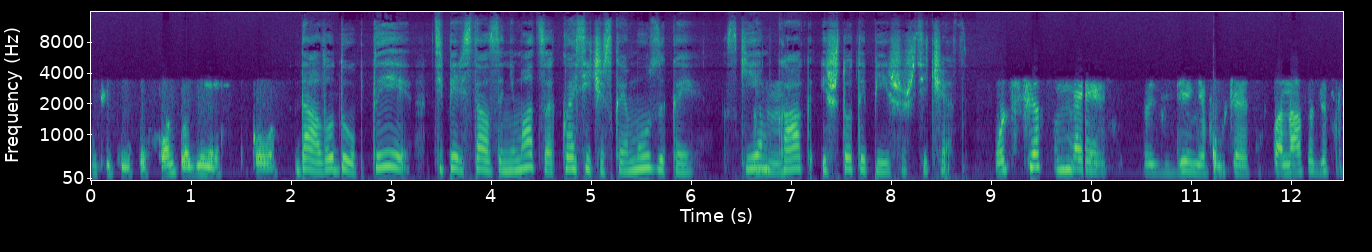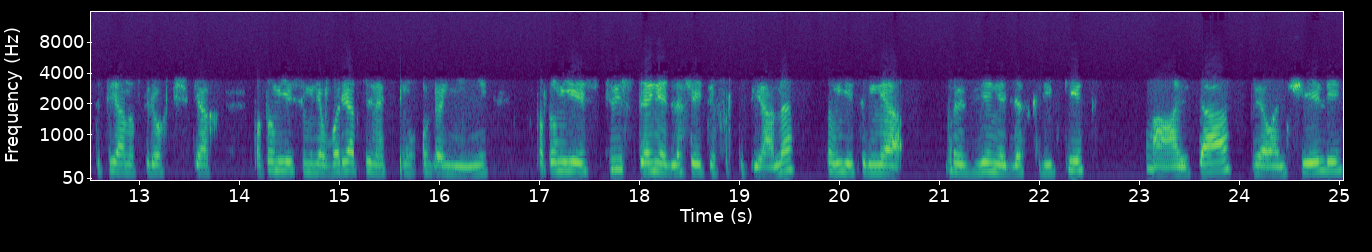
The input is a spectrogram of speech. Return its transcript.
учительницу, фонд Владимира Салтыкова. Да, Лудуб, ты теперь стал заниматься классической музыкой. С кем, Мгм. как и что ты пишешь сейчас? Вот сейчас у меня есть произведение, получается, соната для фортепиано в трех частях. Потом есть у меня вариации на тему Паганини. Потом есть кристения для флейты и фортепиано. Потом есть у меня произведение для скрипки, а, альта, виолончели.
